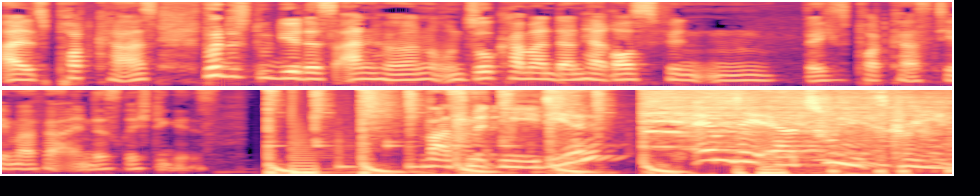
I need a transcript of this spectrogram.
als Podcast? Würdest du dir das anhören? Und so kann man dann herausfinden, welches Podcast-Thema für einen das Richtige ist. Was mit Medien? MDR Tweenscreen.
